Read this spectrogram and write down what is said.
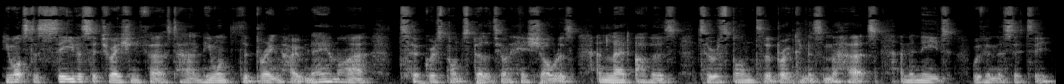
He wants to see the situation firsthand. He wanted to bring hope. Nehemiah took responsibility on his shoulders and led others to respond to the brokenness and the hurts and the needs within the city.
